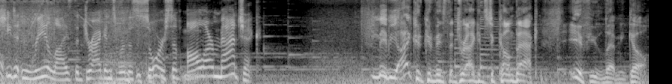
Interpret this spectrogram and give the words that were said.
She didn't realize the dragons were the source of all our magic. Maybe I could convince the dragons to come back, if you let me go.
